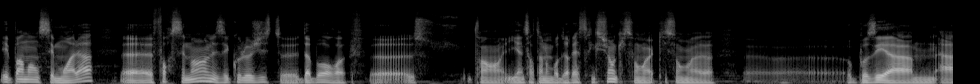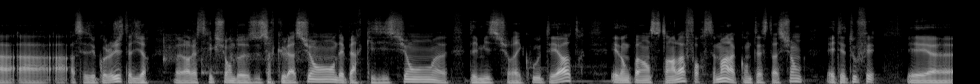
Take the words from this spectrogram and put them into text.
Et pendant ces mois-là, euh, forcément, les écologistes, euh, d'abord, euh, enfin, il y a un certain nombre de restrictions qui sont, qui sont opposés à, à, ces écologistes, c'est-à-dire euh, restriction de, circulation, des perquisitions, euh, des mises sur écoute et autres. Et donc pendant ce temps-là, forcément, la contestation est étouffée. Et euh,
